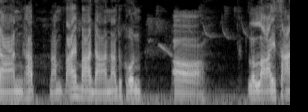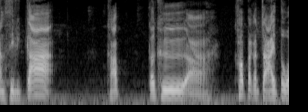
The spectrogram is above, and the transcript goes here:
ดาลครับ น้ำใต้บาดาลนะทุกคนละลายสารซิลิก้าครับ ก็คืออเข้าไปกระจายตัว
